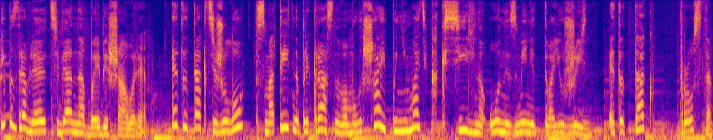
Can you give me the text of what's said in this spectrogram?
и поздравляют тебя на бэби-шауэре. Это так тяжело смотреть на прекрасного малыша и понимать, как сильно он изменит твою жизнь. Это так просто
